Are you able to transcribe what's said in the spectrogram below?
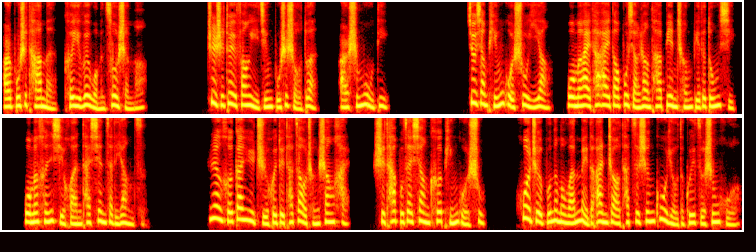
而不是他们可以为我们做什么。这时，对方已经不是手段，而是目的。就像苹果树一样，我们爱它爱到不想让它变成别的东西，我们很喜欢它现在的样子。任何干预只会对它造成伤害，使它不再像棵苹果树。或者不那么完美的按照他自身固有的规则生活，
